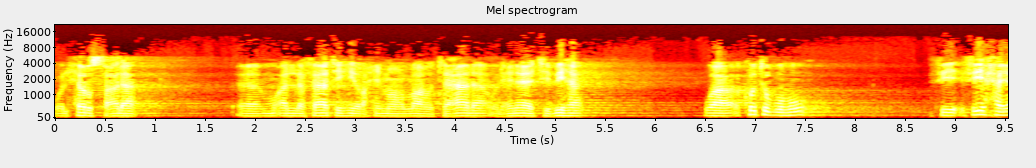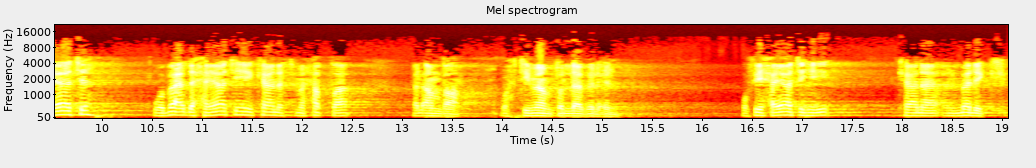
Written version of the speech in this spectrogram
والحرص على مؤلفاته رحمه الله تعالى والعناية بها وكتبه في في حياته وبعد حياته كانت محط الأنظار واهتمام طلاب العلم. وفي حياته كان الملك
